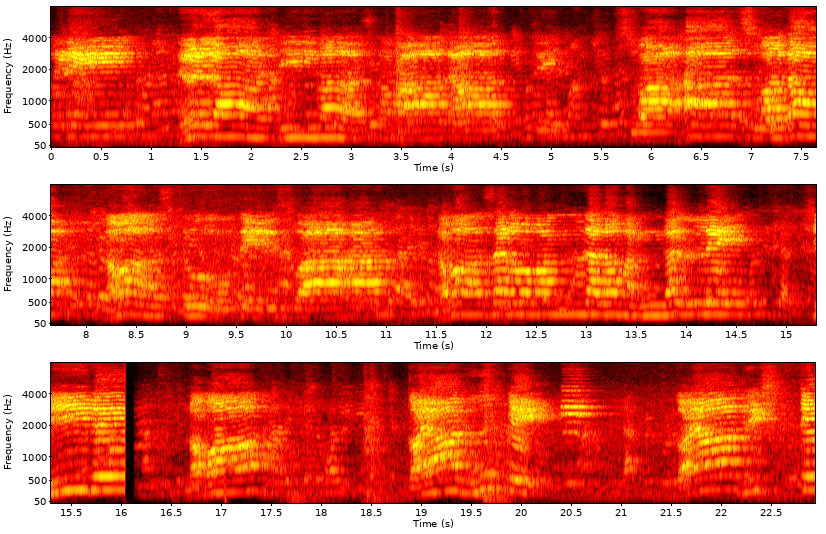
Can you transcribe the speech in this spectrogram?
दुर्गा शिवा समादात्रे स्वाहा स्वदा नमस्तु ते स्वाहा नमः सर्वमङ्गलमङ्गल्ये शिवे नमः दयारूपे दयाधृष्टे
